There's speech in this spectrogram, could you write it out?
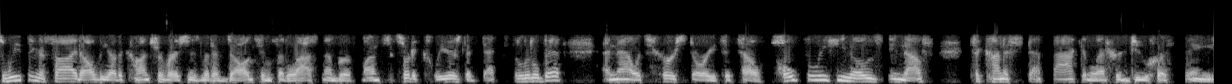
sweeping aside all the other controversies that have dogged him for the last number of months, it sort of clears the decks a little bit. And now it's her story to tell. Hopefully, he knows enough to kind of step back and let her do her thing.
